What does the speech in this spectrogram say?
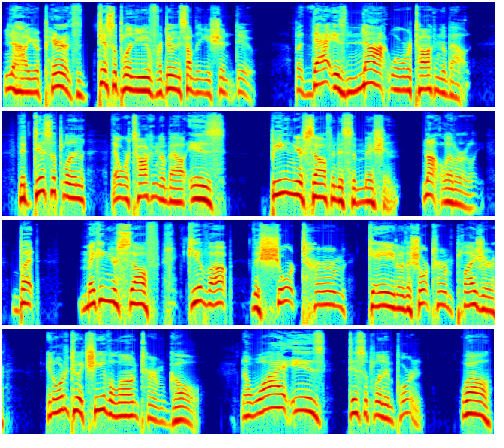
you know, how your parents discipline you for doing something you shouldn't do. But that is not what we're talking about. The discipline that we're talking about is beating yourself into submission, not literally, but making yourself give up the short term gain or the short term pleasure in order to achieve the long term goal. Now, why is discipline important? Well,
